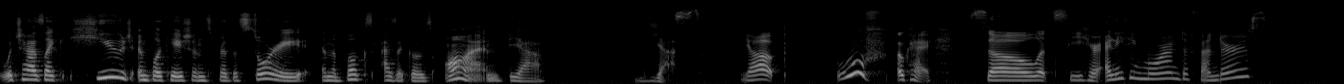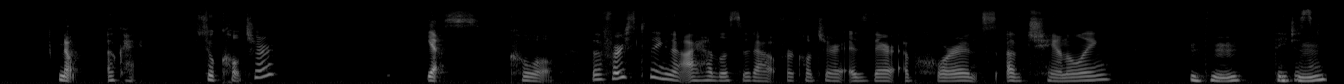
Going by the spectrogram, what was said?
Which has like huge implications for the story in the books as it goes on. Yeah. Yes. Yup. Oof. Okay. So let's see here. Anything more on defenders? No. Okay. So culture? Yes. Cool. The first thing that I had listed out for culture is their abhorrence of channeling. Mm-hmm. They just Mhm.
